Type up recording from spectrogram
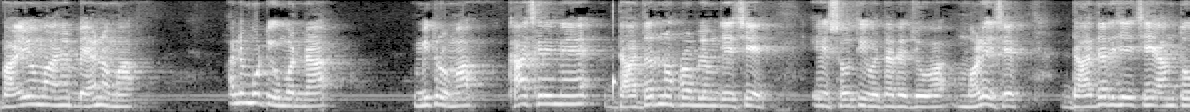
ભાઈઓમાં અને બહેનોમાં અને મોટી ઉંમરના મિત્રોમાં, ખાસ કરીને દાદરનો પ્રોબ્લેમ જે છે એ સૌથી વધારે જોવા મળે છે. દાદર જે છે, આમ તો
